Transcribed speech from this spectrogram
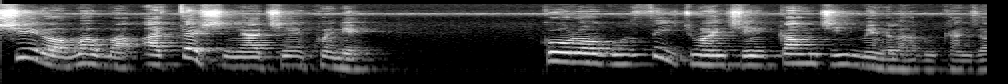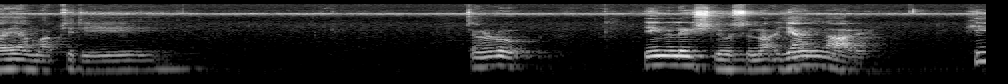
ရှေ့တော်မောက်မှာအသက်ရှင်ရခြင်းအခွင့်နဲ့ကိုယ်တော်ကိုသိကျွမ်းခြင်းကောင်းကြီးမင်္ဂလာကိုခံစားရမှာဖြစ်တယ်ကျွန်တော်တို့ English လို့ဆိုတော့အရန်လာတယ် He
